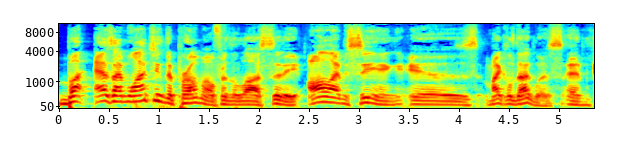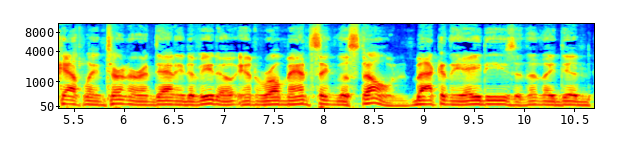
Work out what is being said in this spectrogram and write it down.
But as I'm watching the promo for The Lost City, all I'm seeing is Michael Douglas and Kathleen Turner and Danny DeVito in Romancing the Stone back in the 80s, and then they did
